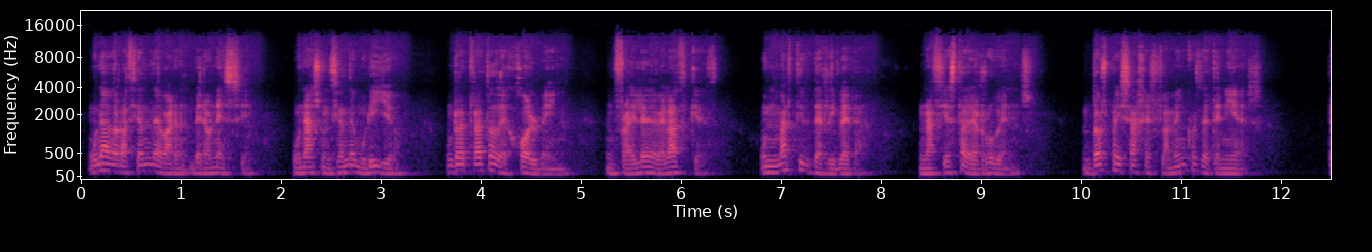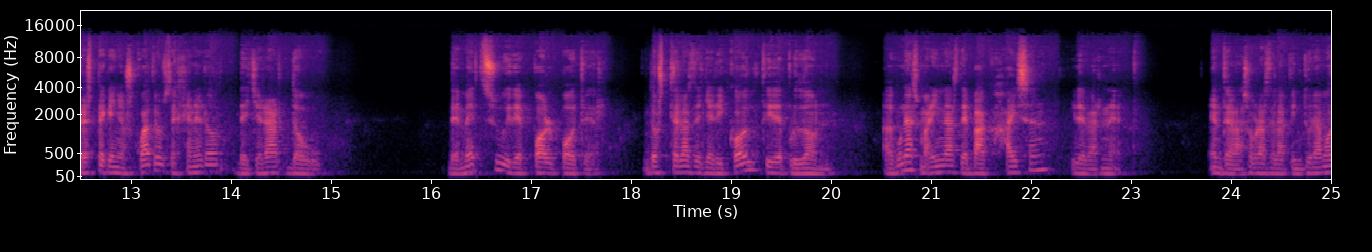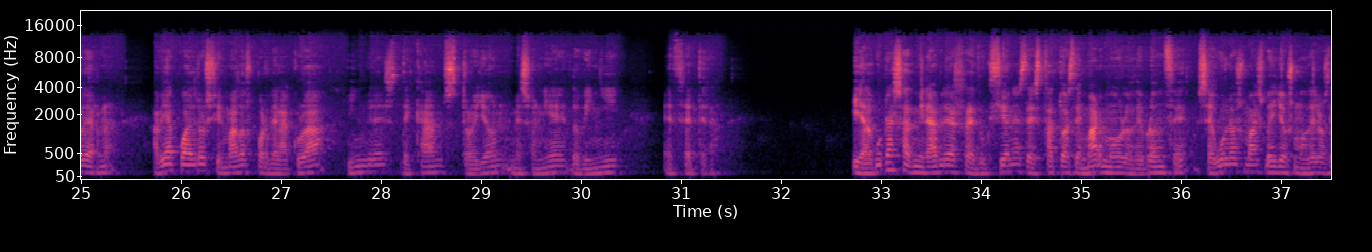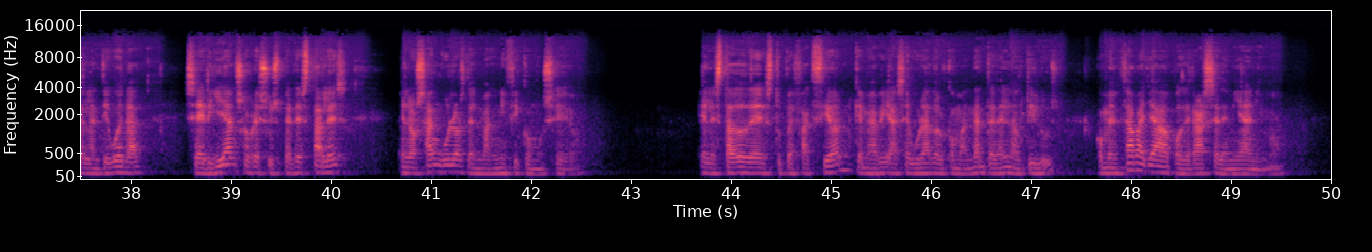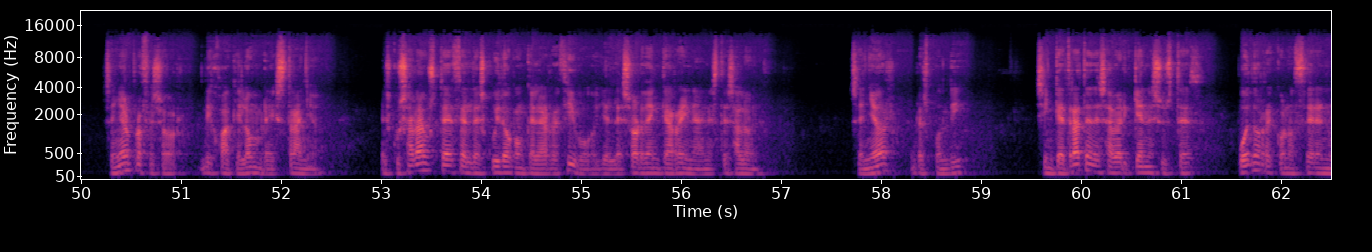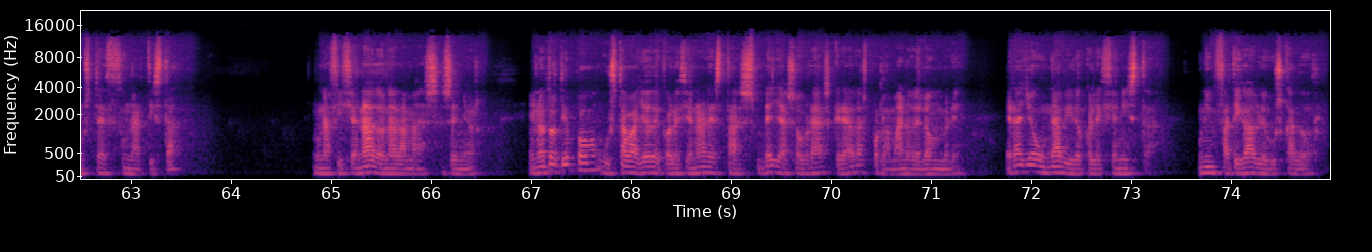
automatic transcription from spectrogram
una adoración de Veronese, una Asunción de Murillo, un retrato de Holbein, un fraile de Velázquez, un mártir de Rivera, una fiesta de Rubens, dos paisajes flamencos de Teniers, tres pequeños cuadros de género de Gerard Dow, de Metsu y de Paul Potter, dos telas de Jericolt y de Proudhon, algunas marinas de Backhuysen y de Vernet. Entre las obras de la pintura moderna había cuadros firmados por Delacroix, Ingres, Camps, Troyon, Meissonier, Daubigny, etc., y algunas admirables reducciones de estatuas de mármol o de bronce, según los más bellos modelos de la antigüedad, se erguían sobre sus pedestales en los ángulos del magnífico museo. El estado de estupefacción que me había asegurado el comandante del Nautilus comenzaba ya a apoderarse de mi ánimo. Señor profesor, dijo aquel hombre extraño, excusará usted el descuido con que le recibo y el desorden que reina en este salón. Señor, respondí, sin que trate de saber quién es usted, ¿Puedo reconocer en usted un artista? Un aficionado nada más, señor. En otro tiempo gustaba yo de coleccionar estas bellas obras creadas por la mano del hombre. Era yo un ávido coleccionista, un infatigable buscador,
